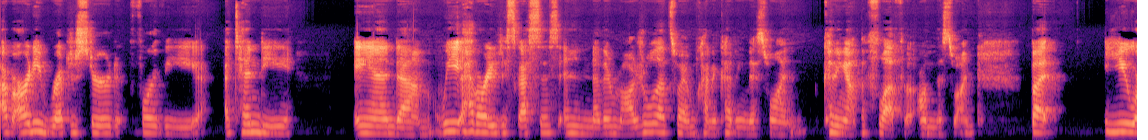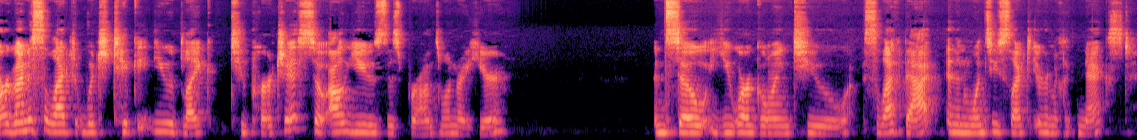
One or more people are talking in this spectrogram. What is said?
I've already registered for the attendee and um, we have already discussed this in another module. That's why I'm kind of cutting this one, cutting out the fluff on this one. But you are going to select which ticket you would like to purchase. So I'll use this bronze one right here. And so you are going to select that. And then once you select you're going to click next.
